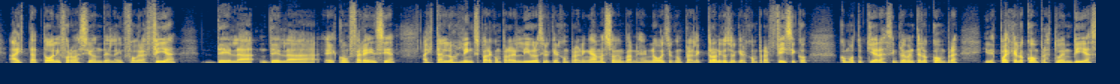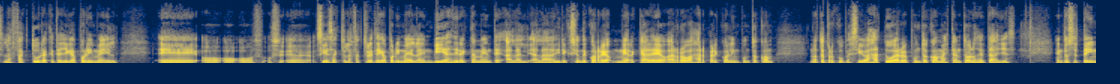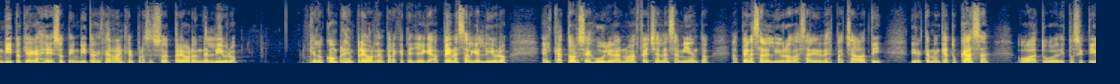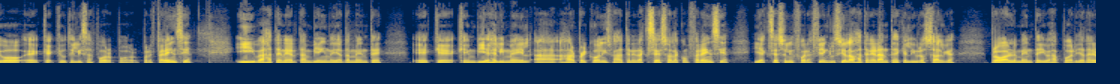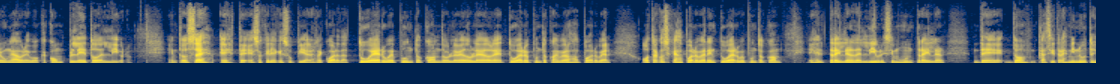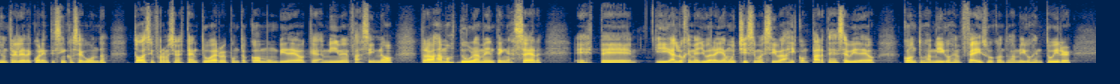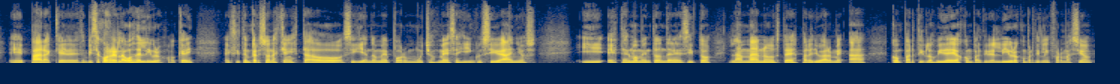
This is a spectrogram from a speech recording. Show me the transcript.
Ahí está toda la información de la infografía, de la, de la eh, conferencia. Ahí están los links para comprar el libro, si lo quieres comprar en Amazon, en Barnes Noble, si lo quieres comprar electrónico, si lo quieres comprar físico, como tú quieras, simplemente lo compras y después que lo compras tú envías la factura que te llega por email. Eh, o, eh, sí, exacto, la factura que te llega por email la envías directamente a la, a la dirección de correo mercadeo No te preocupes, si vas a tuhéroe.com, ahí están todos los detalles. Entonces te invito a que hagas eso, te invito a que arranque el proceso de preorden del libro que lo compres en preorden para que te llegue apenas salga el libro, el 14 de julio, la nueva fecha de lanzamiento, apenas sale el libro, va a salir despachado a ti, directamente a tu casa o a tu dispositivo eh, que, utilizas por, preferencia. Y vas a tener también inmediatamente eh, que, envíes el email a, a HarperCollins, vas a tener acceso a la conferencia y acceso a la infografía, inclusive la vas a tener antes de que el libro salga probablemente ibas a poder ya tener un abreboca completo del libro. Entonces, este, eso quería que supieras. Recuerda, tuhéroe.com, www.tuhéroe.com y vas a poder ver. Otra cosa que vas a poder ver en tuhéroe.com es el trailer del libro. Hicimos un trailer de dos, casi tres minutos y un trailer de 45 segundos. Toda esa información está en tuhéroe.com, un video que a mí me fascinó. Trabajamos duramente en hacer. Este, y algo que me ayudaría muchísimo es si vas y compartes ese video con tus amigos en Facebook, con tus amigos en Twitter, eh, para que les empiece a correr la voz del libro, ¿ok? Existen personas que han estado siguiéndome por muchos meses e inclusive años, y este es el momento donde necesito la mano de ustedes para ayudarme a compartir los videos, compartir el libro, compartir la información,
